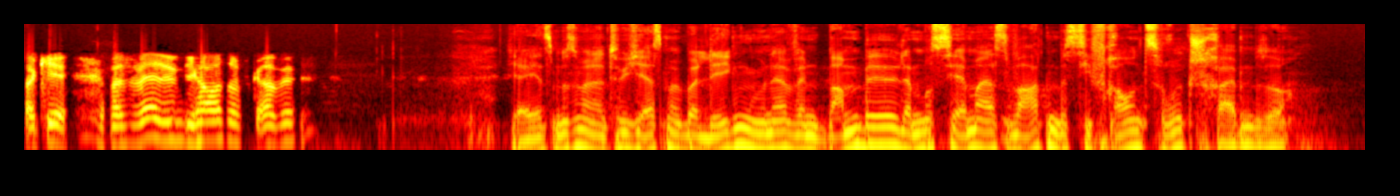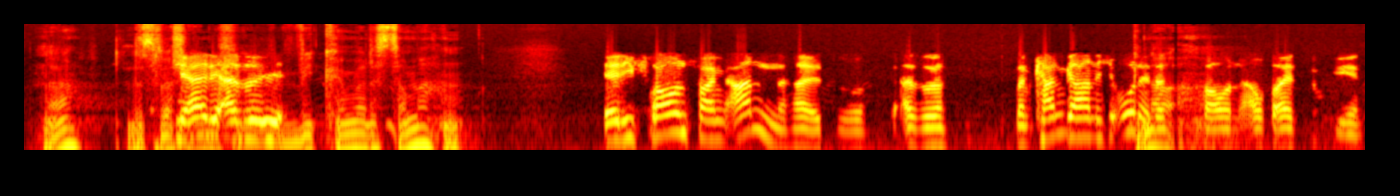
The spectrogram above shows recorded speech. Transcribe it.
Okay, was wäre denn die Hausaufgabe? Ja, jetzt müssen wir natürlich erstmal überlegen, ne, wenn Bumble, dann musst du ja immer erst warten, bis die Frauen zurückschreiben, so. Ne? Das ist Ja, die- wahrscheinlich, also- wie können wir das da machen? Ja, die Frauen fangen an halt so. Also, man kann gar nicht ohne, Genau. dass die Frauen auf einen zugehen.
